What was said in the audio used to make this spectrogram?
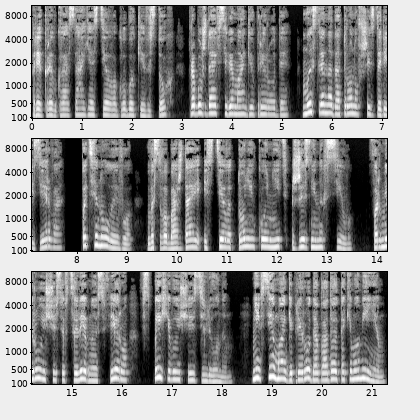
Прикрыв глаза, я сделала глубокий вздох, пробуждая в себе магию природы. Мысленно дотронувшись до резерва, потянула его, высвобождая из тела тоненькую нить жизненных сил формирующуюся в целебную сферу, вспыхивающую зеленым. Не все маги природы обладают таким умением.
